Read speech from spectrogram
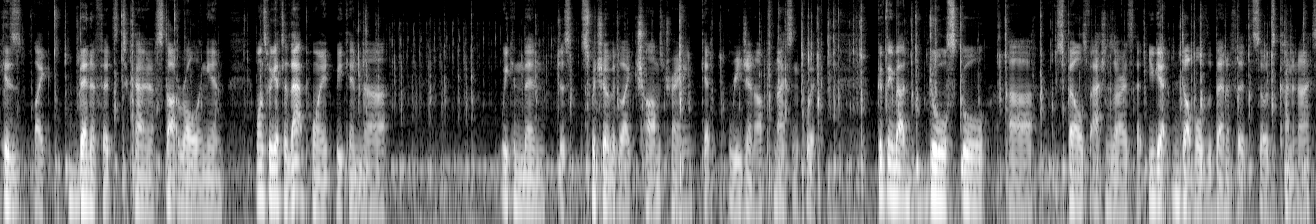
his, like, benefits to kind of start rolling in. Once we get to that point, we can, uh, we can then just switch over to, like, Charms training, get regen up nice and quick. Good thing about dual school uh, spells for Ashen-Zari is that you get double the benefit, so it's kind of nice.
